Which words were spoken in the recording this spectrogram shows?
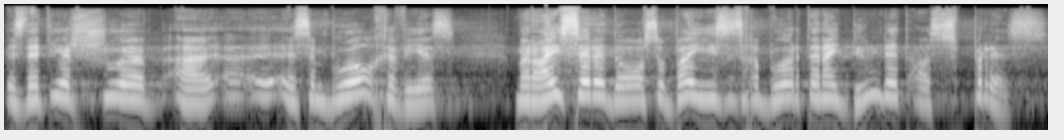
is dit eers so 'n uh, 'n simbool gewees, maar hy sit dit daarso by Jesus se geboorte en hy doen dit as prys.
